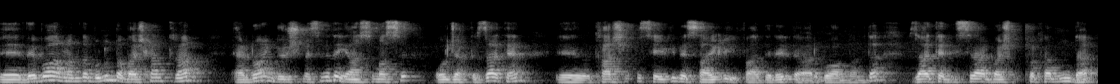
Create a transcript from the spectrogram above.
E, ve bu anlamda bunun da Başkan Trump Erdoğan görüşmesine de yansıması olacaktır. Zaten e, karşılıklı sevgi ve saygı ifadeleri de var bu anlamda. Zaten İsrail Başbakanı'nın da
